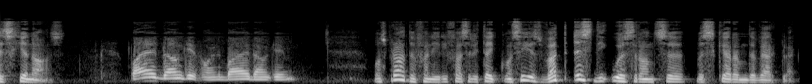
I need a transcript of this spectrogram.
RSG Naas. Baie dankie van baie dankie. Ons praat nou van hierdie fasiliteit. Kom sê eens wat is die Oosrandse beskermde werkplek?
